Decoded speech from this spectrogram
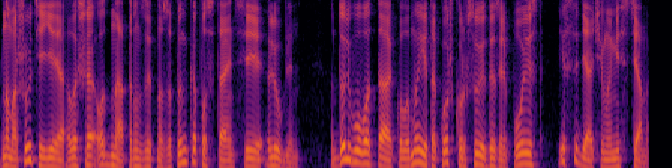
На маршруті є лише одна транзитна зупинка по станції Люблін. До Львова та Коломиї також курсує дизель-поїзд із сидячими місцями.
